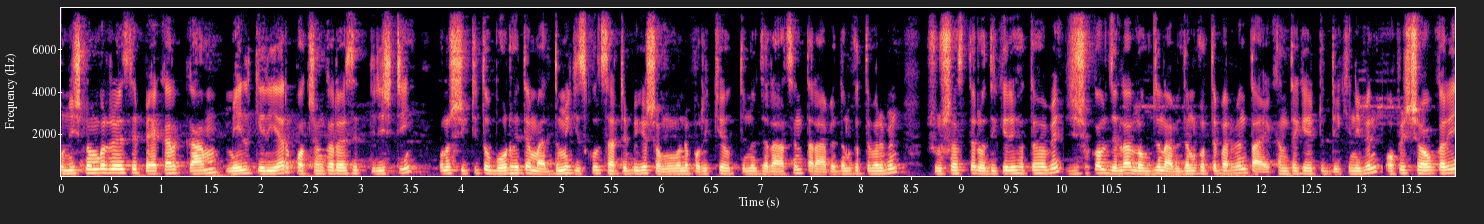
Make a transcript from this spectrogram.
উনিশ নম্বর রয়েছে প্যাকার কাম মেল কেরিয়ার পদ সংখ্যা রয়েছে তিরিশটি। কোনো স্বীকৃত বোর্ড হইতে মাধ্যমিক স্কুল সার্টিফিকেট সমমানের পরীক্ষায় উত্তীর্ণ যারা আছেন, তারা আবেদন করতে পারবেন। সুস্বাস্থ্যের অধিকারী হতে হবে। যে সকল জেলার লোকজন আবেদন করতে পারবেন, তা এখান থেকে একটু দেখে নেবেন। অফিস সহকারী,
